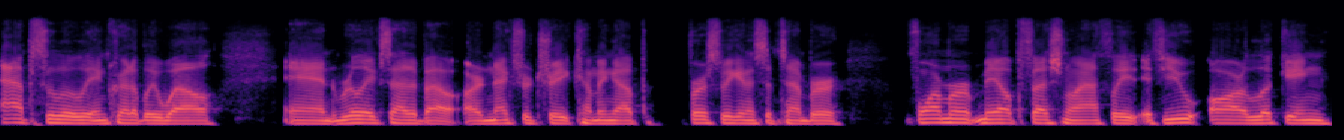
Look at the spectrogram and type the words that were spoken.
absolutely incredibly well, and really excited about our next retreat coming up first weekend of September. Former male professional athlete. If you are looking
